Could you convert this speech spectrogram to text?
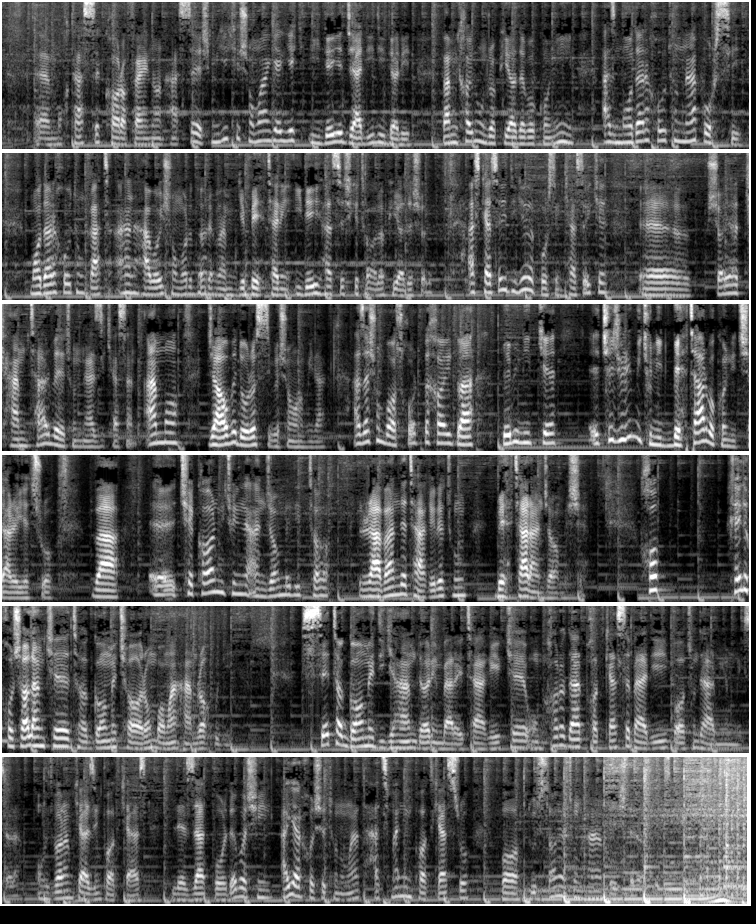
مختص کارآفرینان هستش میگه که شما اگر یک ایده جدیدی دارید و می‌خواید اون رو پیاده بکنید از مادر خودتون نپرسید. مادر خودتون قطعا هوای شما رو داره و میگه بهترین ایده ای هستش که تا حالا پیاده شده. از کسای دیگه بپرسین کسایی که شاید کمتر بهتون نزدیک هستن اما جواب درستی به شما میدن. ازشون بازخورد بخواید و ببینید که چجوری می‌تونید بهتر بکنید شرایط رو؟ و چه کار می‌تونید انجام بدید تا روند تغییرتون بهتر انجام بشه؟ خب خیلی خوشحالم که تا گام چهارم با من همراه بودید. سه تا گام دیگه هم داریم برای تغییر که اونها رو در پادکست بعدی باتون در میون می‌گذارم. امیدوارم که از این پادکست لذت برده باشین. اگر خوشتون اومد حتما این پادکست رو با دوستانتون هم به اشتراک بگذارید.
